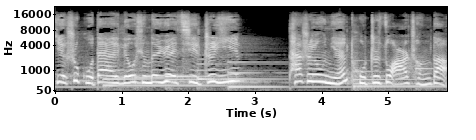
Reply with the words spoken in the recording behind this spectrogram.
也是古代流行的乐器之一，它是用粘土制作而成的。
